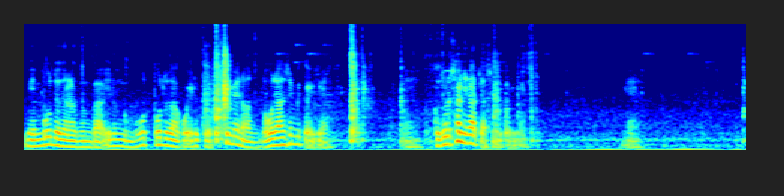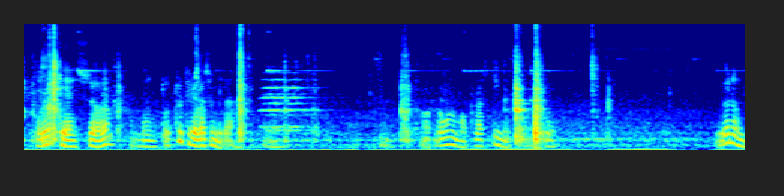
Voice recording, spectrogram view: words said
맨보드라든가 이런 거 뭐, 보드하고 이렇게 치면은 나오지 않습니까 이게 예. 그대로 살려놨지 않습니까 이거 예. 이렇게 해서 한번 또 추출해 봤습니다 어, 요거는 뭐 플라스틱이니까. 그, 이거는,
